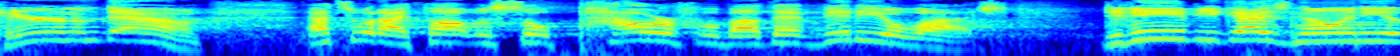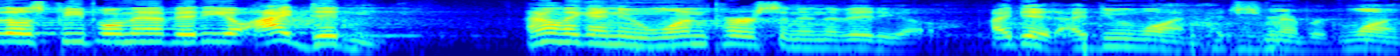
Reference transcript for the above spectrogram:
tearing them down. That's what I thought was so powerful about that video watch. Did any of you guys know any of those people in that video? I didn't. I don't think I knew one person in the video. I did. I knew one. I just remembered one.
